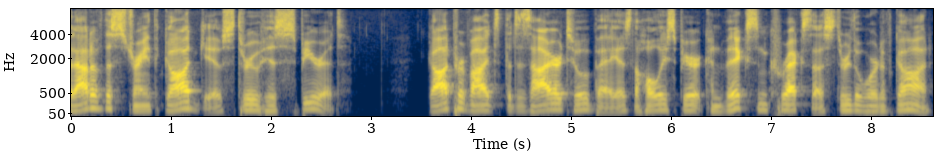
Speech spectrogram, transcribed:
but out of the strength God gives through His Spirit. God provides the desire to obey as the Holy Spirit convicts and corrects us through the Word of God.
